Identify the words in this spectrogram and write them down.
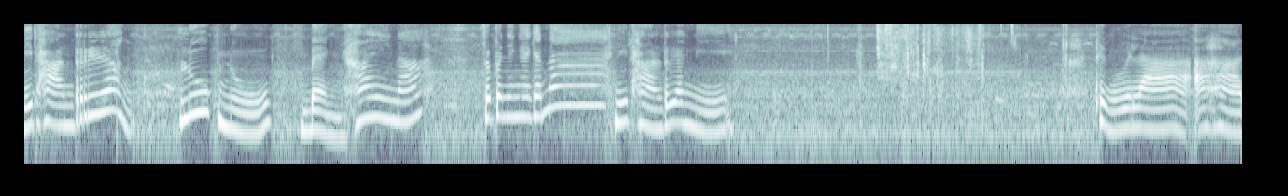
นิทานเรื่องลูกหนูแบ่งให้นะ จะเป็นยังไงกันนะนิทานเรื่องนี้ ถึงเวลาอาหาร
